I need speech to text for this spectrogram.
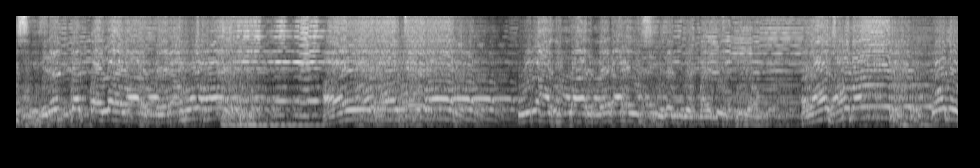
इस हिरण का पहला वार मेरा हुआ है। आए राजकुमार। पूरा अधिकार मेरा है इस हिरण को मैं लेती हूँ राजकुमार बोलो।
